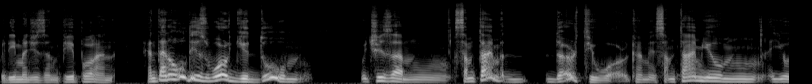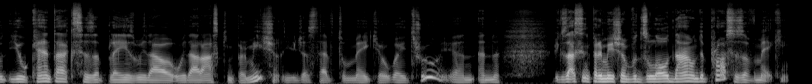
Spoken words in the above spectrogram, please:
with images and people. And, and then all this work you do, which is um, sometimes dirty work. I mean, sometimes you, you you can't access a place without without asking permission. You just have to make your way through, and, and because asking permission would slow down the process of making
